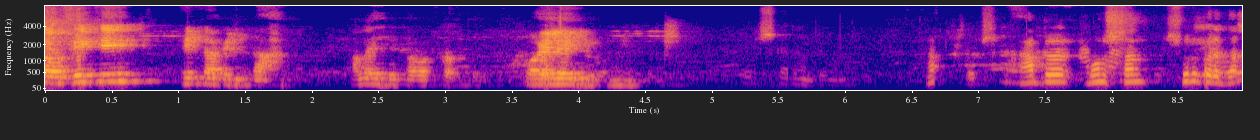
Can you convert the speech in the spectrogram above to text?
তৌফিকি ইল্লা বিল্লাহ। আলাইহি তাওয়াক্কালতু ওয়া ইলাইহি। আপনার অনুষ্ঠান শুরু করে দেন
